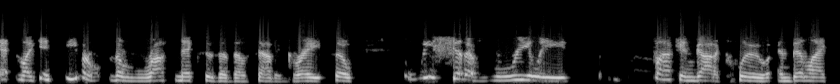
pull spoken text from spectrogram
eh, like it's even the rough mixes of those sounded great. So we should have really fucking got a clue and been like,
